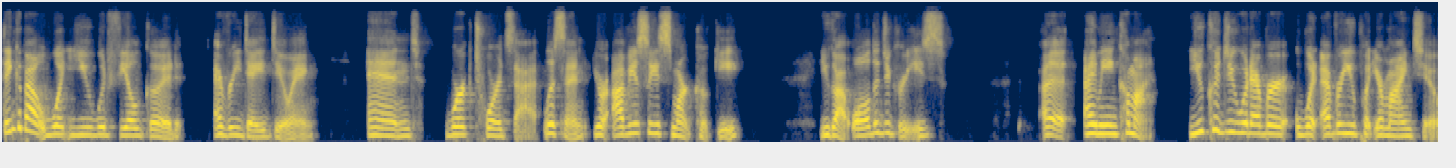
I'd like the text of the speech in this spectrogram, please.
Think about what you would feel good every day doing and work towards that. Listen, you're obviously a smart cookie. You got all the degrees. Uh, I mean, come on. You could do whatever whatever you put your mind to.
